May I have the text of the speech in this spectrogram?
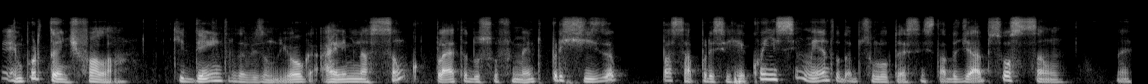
É importante falar que dentro da visão do yoga, a eliminação completa do sofrimento precisa passar por esse reconhecimento do absoluto, esse estado de absorção, né?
